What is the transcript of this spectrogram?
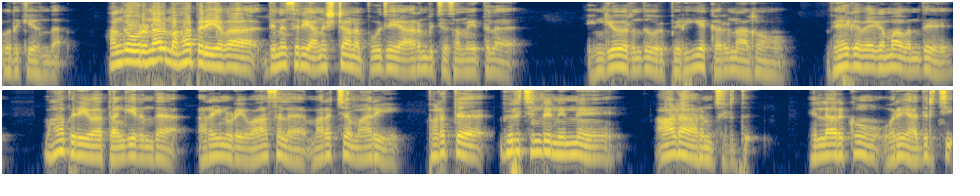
ஒதுக்கியிருந்தா. அங்கே ஒரு நாள் மகாபெரியவா தினசரி அனுஷ்டான பூஜையை ஆரம்பித்த சமயத்தில் எங்கேயோ இருந்து ஒரு பெரிய கருநாகம் வேக வேகமாக வந்து மகாபெரியவா தங்கியிருந்த அறையினுடைய வாசலை மறைச்ச மாதிரி படத்தை விரிச்சுண்டு நின்று ஆட ஆரம்பிச்சிடுது. எல்லாருக்கும் ஒரே அதிர்ச்சி.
